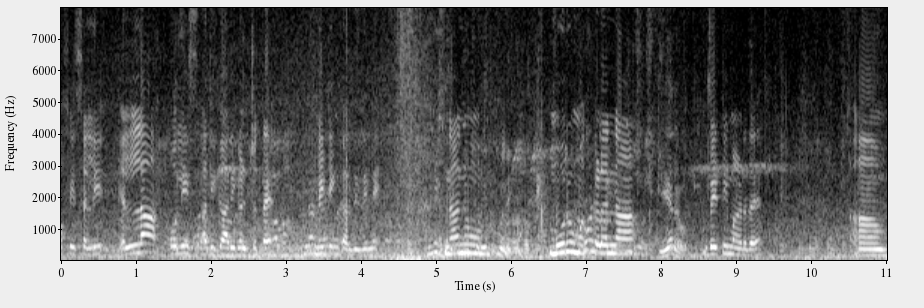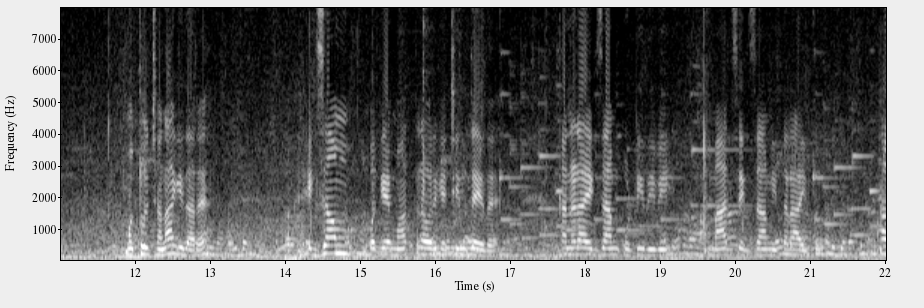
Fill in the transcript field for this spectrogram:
ಆಫೀಸಲ್ಲಿ ಎಲ್ಲ ಪೊಲೀಸ್ ಅಧಿಕಾರಿಗಳ ಜೊತೆ ಮೀಟಿಂಗ್ ಕರೆದಿದ್ದೀನಿ. ನಾನು ಮೂರು ಮಕ್ಕಳನ್ನು ಭೇಟಿ ಮಾಡಿದೆ. ಮಕ್ಕಳು ಚೆನ್ನಾಗಿದ್ದಾರೆ. ಎಕ್ಸಾಮ್ ಬಗ್ಗೆ ಮಾತ್ರ ಅವರಿಗೆ ಚಿಂತೆ ಇದೆ. ಕನ್ನಡ ಎಕ್ಸಾಮ್ ಕೊಟ್ಟಿದ್ದೀವಿ ಮ್ಯಾಥ್ಸ್ ಎಕ್ಸಾಮ್ ಈ ಥರ ಆಯಿತು. ಆ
